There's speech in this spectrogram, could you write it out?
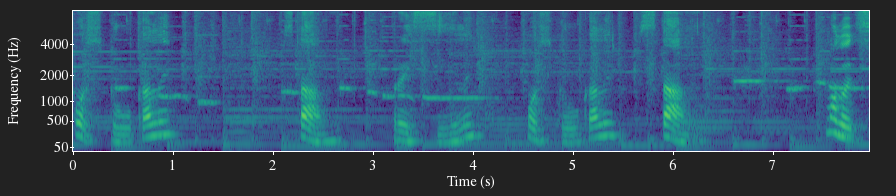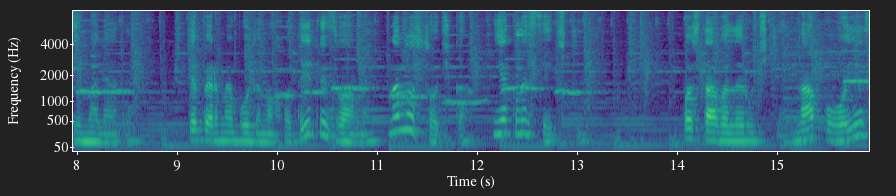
постукали, встали. Присіли, постукали, встали. Молодці малята. Тепер ми будемо ходити з вами на носочках, як лисички. Поставили ручки на пояс,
